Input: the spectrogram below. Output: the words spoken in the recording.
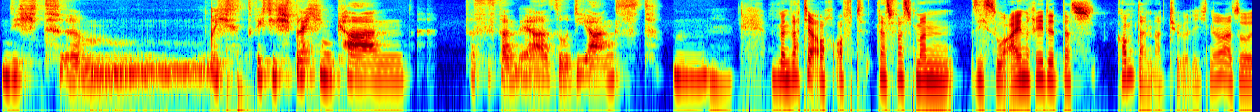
nicht ähm, richtig, richtig sprechen kann. Das ist dann eher so die Angst. Hm. Man sagt ja auch oft, das, was man sich so einredet, das kommt dann natürlich. Ne? Also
